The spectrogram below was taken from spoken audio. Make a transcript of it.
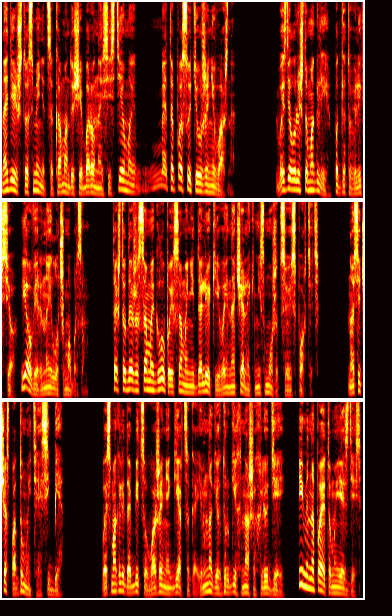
Надеюсь, что сменится командующая оборонной системы, это, по сути, уже не важно. Вы сделали, что могли, подготовили все, я уверен, наилучшим образом. Так что даже самый глупый и самый недалекий военачальник не сможет все испортить. Но сейчас подумайте о себе. Вы смогли добиться уважения герцога и многих других наших людей. Именно поэтому я здесь.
